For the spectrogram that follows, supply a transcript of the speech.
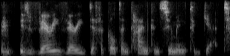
is very, very difficult and time consuming to get.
